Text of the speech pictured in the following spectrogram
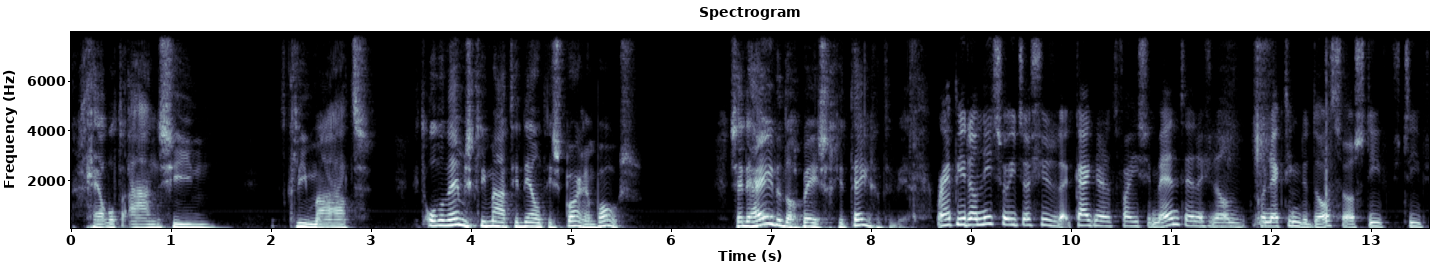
Geld, aanzien, het klimaat. Het ondernemersklimaat in Nederland is bar en boos. Ze zijn de hele dag bezig je tegen te werken. Maar heb je dan niet zoiets als je kijkt naar het faillissement en als je dan connecting the dots, zoals Steve, Steve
